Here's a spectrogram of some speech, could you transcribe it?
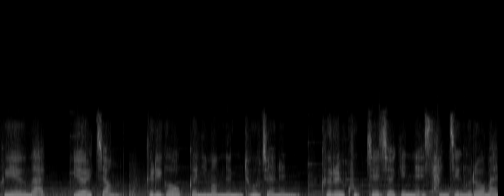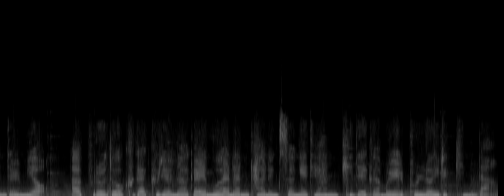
그의 음악, 열정, 그리고 끊임없는 도전은 그를 국제적인 상징으로 만들며 앞으로도 그가 그려나갈 무한한 가능성에 대한 기대감을 불러일으킨다.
